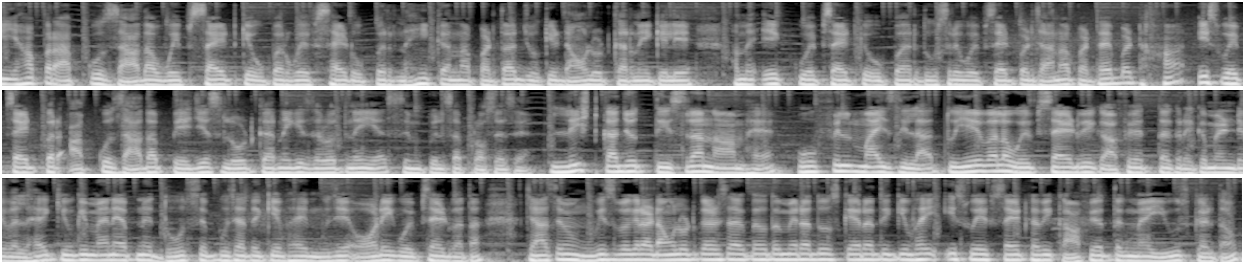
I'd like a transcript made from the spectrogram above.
कि यहाँ पर आपको ज़्यादा वेबसाइट के ऊपर, वेबसाइट ऊपर नहीं करना पड़ता, जो कि डाउनलोड करने के लिए हमें एक वेबसाइट के ऊपर, दूसरे वेबसाइट पर जाना पड़ता है। बट हाँ इस वेबसाइट पर आपको ज़्यादा पेजेस लोड करने की ज़रूरत नहीं है सिंपल सा प्रोसेस है। लिस्ट का जो तीसरा नाम है ओ फ़िल्म माई जिला तो ये वाला वेबसाइट भी काफ़ी हद तक रिकमेंडेबल है, क्योंकि मैंने अपने दोस्त से पूछा था कि भाई, मुझे और एक वेबसाइट बता, जहाँ से मैं मूवीज़ वगैरह डाउनलोड कर सकता हूँ। तो मेरा दोस्त कह रहा था कि भाई, इस वेबसाइट का भी काफ़ी हद तक मैं यूज़ करता हूँ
